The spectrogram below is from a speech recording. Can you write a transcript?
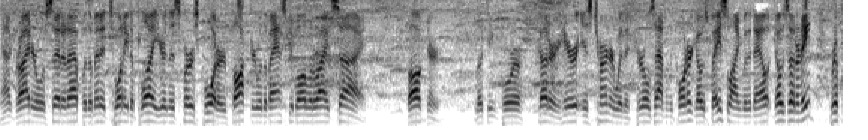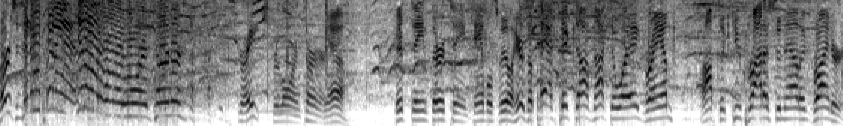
Now Greider will set it up with a minute 20 to play here in this first quarter. Faulkner with the basketball on the right side. Faulkner looking for Cutter. Here is Turner with it. Curls out to the corner, goes baseline with it now. Goes underneath, reverses it up and in. Get out of here, Lauren Turner. Straight for Lauren Turner. Yeah. 15 13. Campbellsville. Here's a pass picked off, knocked away. Graham off to Q Prodis and now to Greider.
